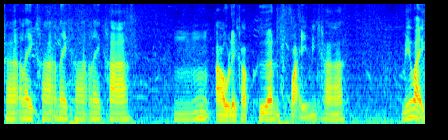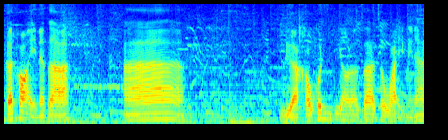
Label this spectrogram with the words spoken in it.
คะอะไรคะอะไรคะอะไรคะอืมเอาเลยค่ะเพื่อนไหวไหมคะ ไม่ไหวก็ถอยนะจ๊ะ อ่า เหลือเขาคนเดียวแล้วจ้ะจะไหวไหมนะ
